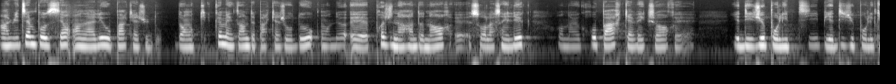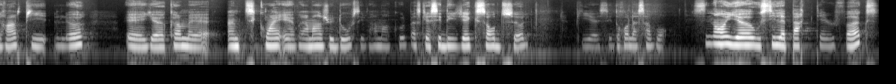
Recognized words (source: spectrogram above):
En huitième position, on est allé au parc à judo. Donc, comme exemple de parc à judo, on a euh, proche du Nord de Nord, euh, sur la Saint-Luc, on a un gros parc avec genre, euh, il y a des jeux pour les petits, puis il y a des jeux pour les grands. Puis là, il y a comme un petit coin vraiment judo. C'est vraiment cool parce que c'est des jets qui sortent du sol. Puis c'est drôle à savoir. Sinon, il y a aussi le parc Terry Fox.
